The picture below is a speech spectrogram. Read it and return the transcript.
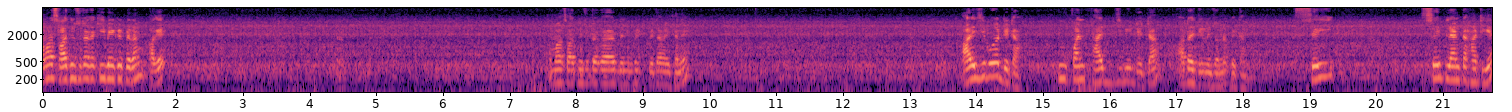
আমরা সাড়ে তিনশো টাকা কী বেনিফিট পেতাম আগে? আমরা সাড়ে তিনশো টাকার বেনিফিট পেতাম এখানে। আড়াই GB data two point five GB data আঠাশ দিনের জন্য পেতাম। সেই সেই প্ল্যানটা হাঁটিয়ে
